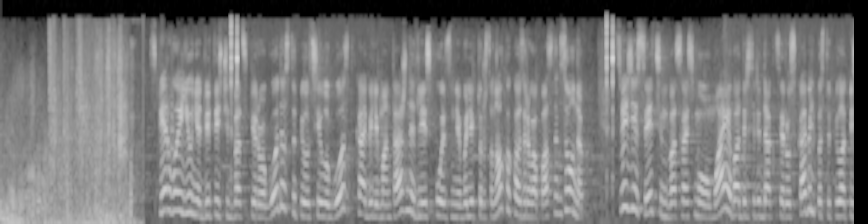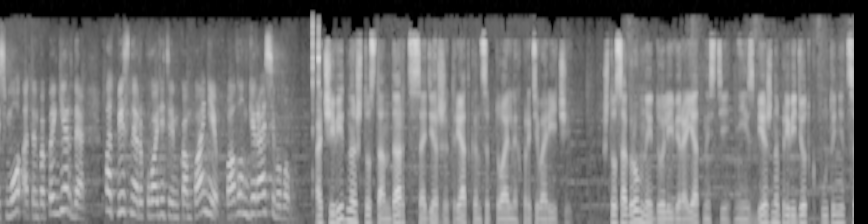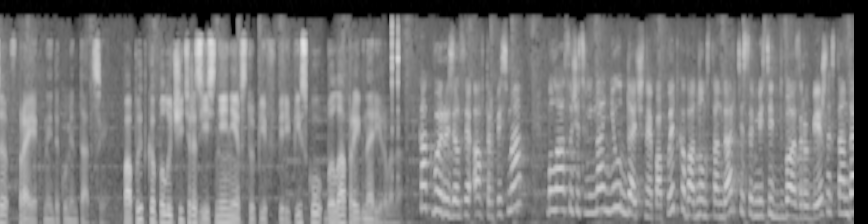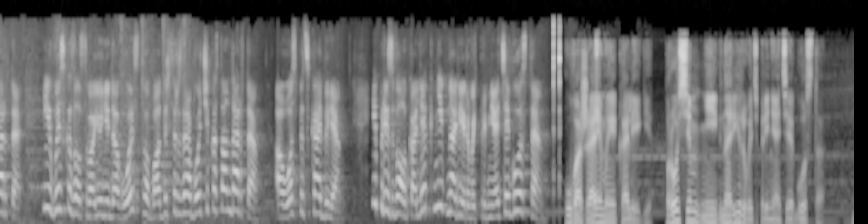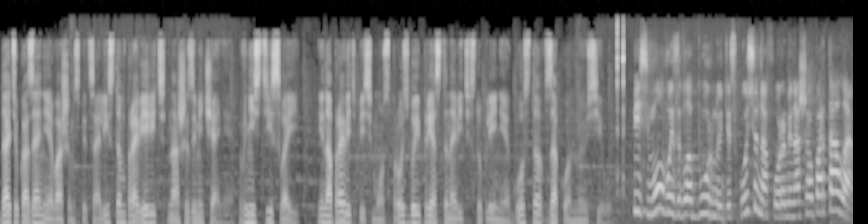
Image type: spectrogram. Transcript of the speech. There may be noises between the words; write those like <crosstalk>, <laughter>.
июня 2021 года вступил в силу ГОСТ кабели монтажные для использования в электроустановках во взрывоопасных зонах. В связи с этим 28 мая в адрес редакции «Рускабель» поступило письмо от НПП «Герда», подписанное руководителем компании Павлом Герасимовым. Очевидно, что стандарт содержит ряд концептуальных противоречий, что с огромной долей вероятности неизбежно приведет к путанице в проектной документации. Попытка получить разъяснение, вступив в переписку, была проигнорирована. Как выразился автор письма, была осуществлена неудачная попытка в одном стандарте совместить два зарубежных стандарта и высказал свое недовольство в адрес разработчика стандарта АО «Спецкабеля» и призвал коллег не игнорировать принятие ГОСТа. Уважаемые коллеги, просим не игнорировать принятие ГОСТа, дать указания вашим специалистам проверить наши замечания, внести свои и направить письмо с просьбой приостановить вступление ГОСТа в законную силу. Письмо вызвало бурную дискуссию на форуме нашего портала.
